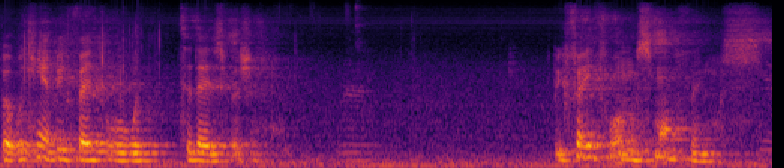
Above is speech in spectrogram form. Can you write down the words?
but we can't be faithful with today's vision. Be faithful in the small things.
